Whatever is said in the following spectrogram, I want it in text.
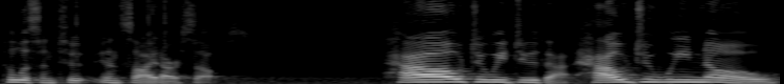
to listen to inside ourselves. How do we do that? How do we know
